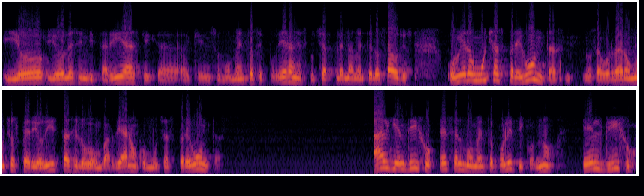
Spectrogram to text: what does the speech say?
Y yo, yo les invitaría a que, a, que en su momento se pudieran escuchar plenamente los audios. Hubieron muchas preguntas, nos abordaron muchos periodistas y lo bombardearon con muchas preguntas. Alguien dijo, es el momento político. No, él dijo,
